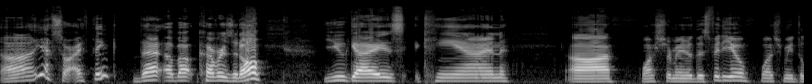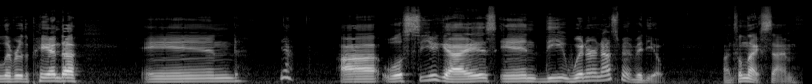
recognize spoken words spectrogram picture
Uh, yeah, so I think that about covers it all. You guys can uh, watch the remainder of this video, watch me deliver the panda, and yeah, uh, we'll see you guys in the winner announcement video. Until next time.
